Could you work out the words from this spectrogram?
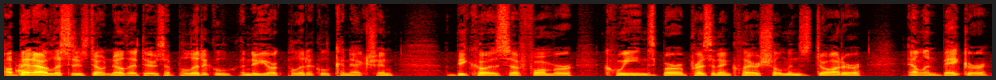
I'll bet uh, our listeners don't know that there's a political, a New York political connection, because uh, former Queens Borough President Claire Shulman's daughter, Ellen Baker,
